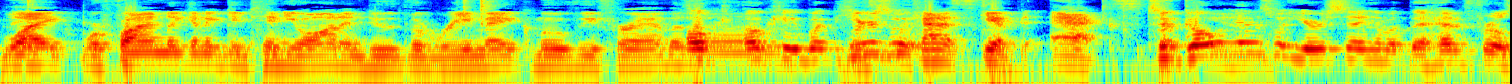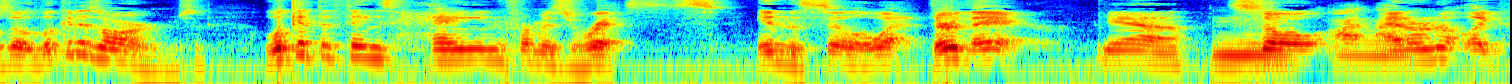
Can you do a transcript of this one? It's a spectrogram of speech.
Like we're finally going to continue on and do the remake movie for Amazon. Okay, okay, but here's what we what- kind of skipped X to but, go you know. against what you're saying about the head frills, though, look at his arms. Look at the things hanging from his wrists in the silhouette. They're there. yeah. So mm-hmm. I, I don't know. Like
